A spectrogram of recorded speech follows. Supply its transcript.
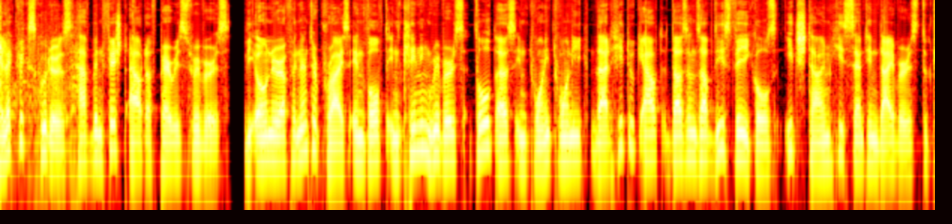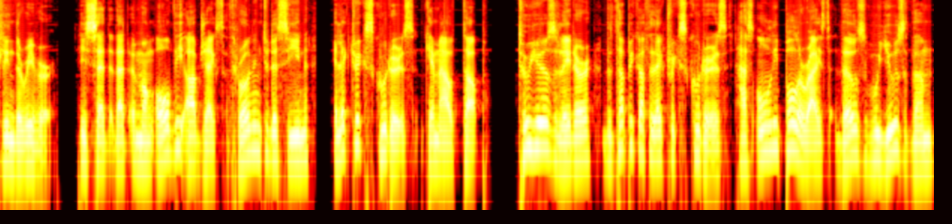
Electric scooters have been fished out of Paris rivers. The owner of an enterprise involved in cleaning rivers told us in 2020 that he took out dozens of these vehicles each time he sent in divers to clean the river. He said that among all the objects thrown into the Seine, electric scooters came out top. Two years later, the topic of electric scooters has only polarized those who use them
